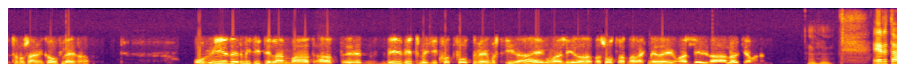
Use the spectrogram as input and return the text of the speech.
utanúsæfinga og fleira og við erum í því dilemma að, að, að við vitum ekki hvort fótnum við eigum að stíga, eigum að líða þarna sótvarnarvegni eða eigum að líða lögjafanum. Mm -hmm. Er þetta,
